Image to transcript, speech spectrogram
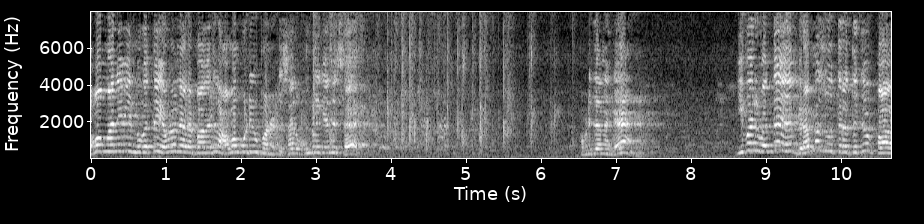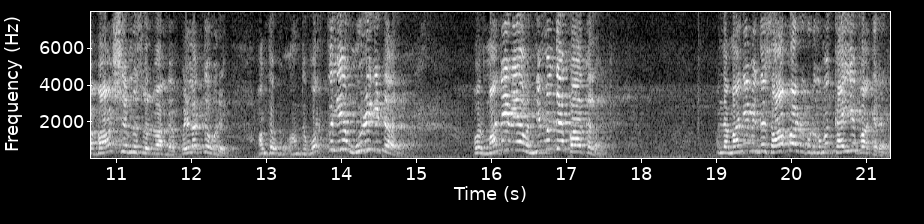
அவன் மனைவியின் முகத்தை எவ்வளோ நேரம் பார்க்கறது அவன் முடிவு பண்ணட்டும். சார் உங்களுக்கு என்ன சார்? அப்படி தானேங்க இவர் வந்து பிரம்மசூத்திரத்துக்கு பா- பாஷ்யம்னு சொல்லுவாங்க விளக்க உரை. அந்த அந்த ஒர்க்கிலேயே முழுகிட்டார். அவர் மனைவியை அவர் நிமிர்ந்தே பார்க்கல. அந்த மனைவி இந்த சாப்பாடு கொடுக்கும்போது கையை பார்க்குறாரு.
